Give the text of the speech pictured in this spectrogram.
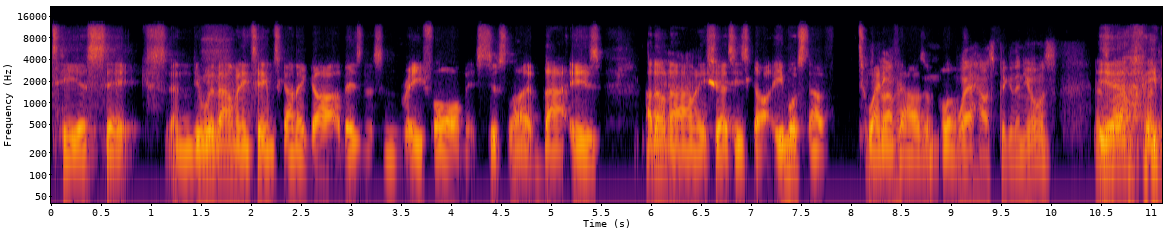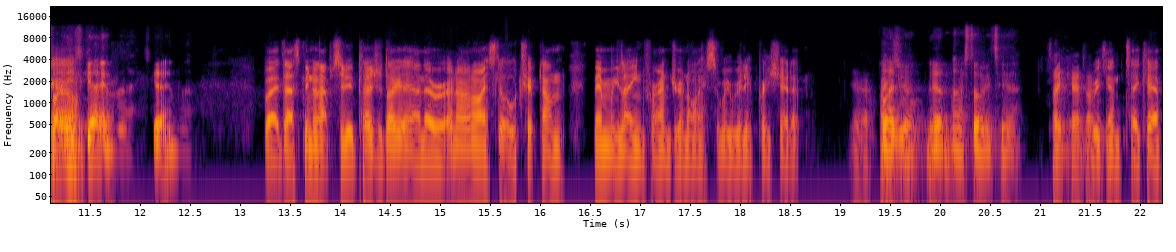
tier six. And with how many teams kind of go out of business and reform, it's just like that is. I don't know how many shirts he's got. He must have twenty thousand plus. Warehouse bigger than yours. Yeah, well. he, yeah, he's getting there. He's getting there. But that's been an absolute pleasure, Doug, and a, and a nice little trip down memory lane for Andrew and I. So we really appreciate it. Yeah, pleasure. Yeah, nice talking to you. Take care, Doug. Weekend. Take care.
